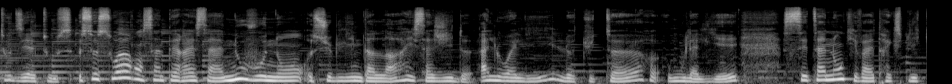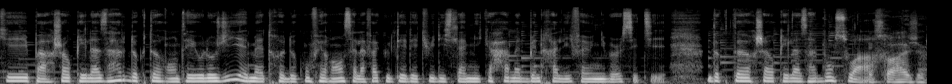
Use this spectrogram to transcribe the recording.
Toutes et à tous. Ce soir, on s'intéresse à un nouveau nom sublime d'Allah. Il s'agit de Al-Wali, le tuteur ou l'allié. C'est un nom qui va être expliqué par Shawqi Lazhar, docteur en théologie et maître de conférence à la faculté d'études islamiques à Hamad bin Khalifa University. Docteur Shawqi Lazhar, bonsoir. Bonsoir Hajar.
